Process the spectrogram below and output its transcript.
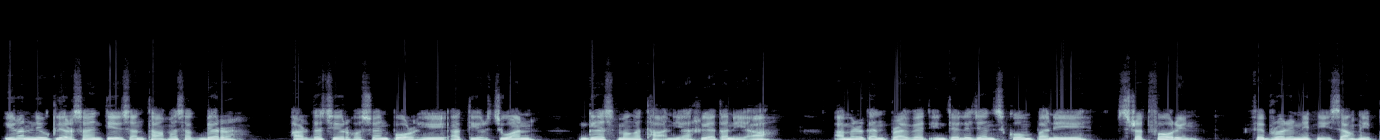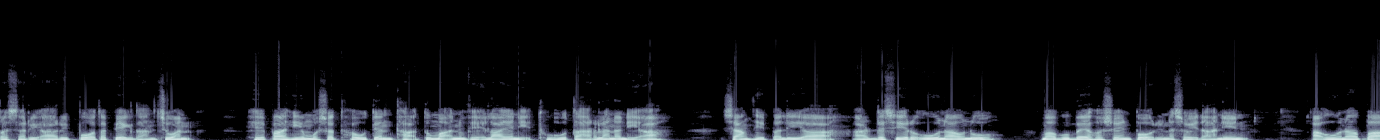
Iran nuclear scientist an thama sakber Ardeshir Hossein por hi atir chuan gas manga tha ni a hriat ani a American Private Intelligence Company Stratforin February ni ni sang ni pasari a report a pek dan chuan. Hepa hi mosat ho ten tha tuma an ve lai ani thu tar lan ani a. Sang hi pali a ardesir u naw nu mabube hossein por ina soidanin a u naw pa,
